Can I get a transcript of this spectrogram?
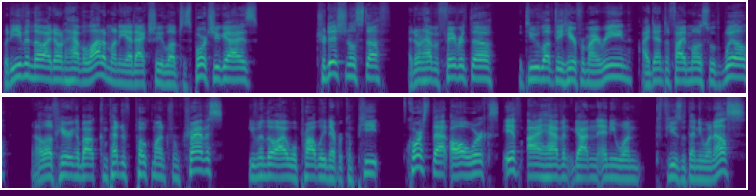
but even though I don't have a lot of money, I'd actually love to support you guys. Traditional stuff. I don't have a favorite though. I do love to hear from Irene, identify most with Will, and I love hearing about competitive Pokemon from Travis, even though I will probably never compete. Of course, that all works if I haven't gotten anyone confused with anyone else.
